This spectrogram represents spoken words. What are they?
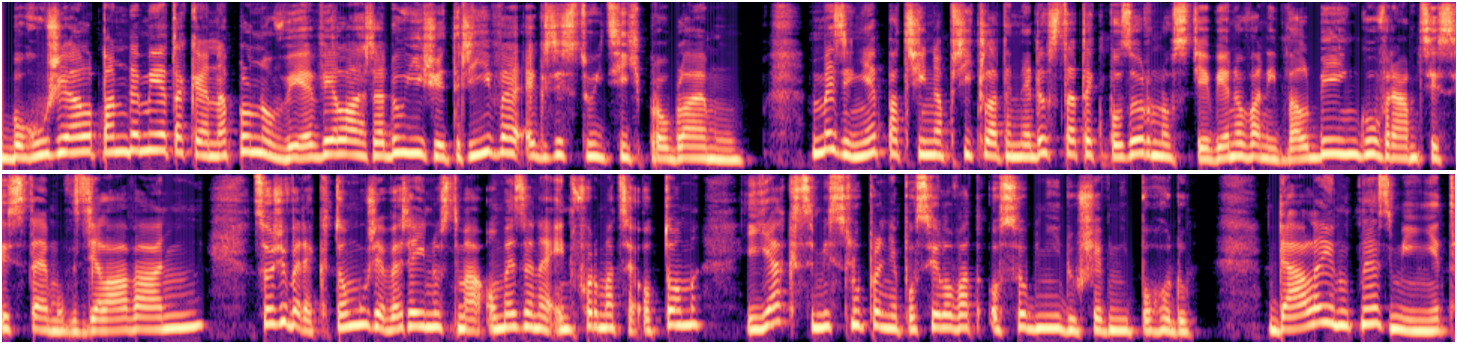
Bohužel pandemie také naplno vyjevila řadu již dříve existujících problémů. Mezi ně patří například nedostatek pozornosti věnovaný wellbeingu v rámci systému vzdělávání, což vede k tomu, že veřejnost má omezené informace o tom, jak smysluplně posilovat osobní duševní pohodu. Dále je nutné zmínit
